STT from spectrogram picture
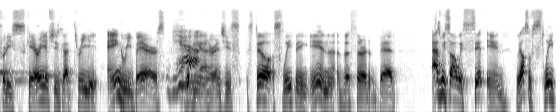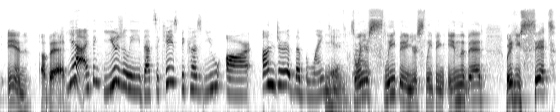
pretty scary if she's got three angry bears Yeah. looking at her and she's still sleeping in the third bed. As we saw with sit in, we also sleep in a bed. Yeah, I think usually that's the case because you are under the blanket. Mm-hmm. So when you're sleeping, you're sleeping in the bed. But if you sit,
